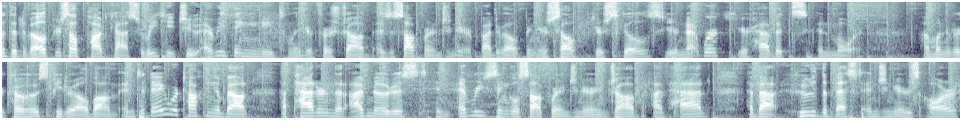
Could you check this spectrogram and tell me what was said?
to the Develop Yourself podcast, where we teach you everything you need to land your first job as a software engineer by developing yourself, your skills, your network, your habits, and more. I'm one of your co hosts, Peter Elbaum, and today we're talking about a pattern that I've noticed in every single software engineering job I've had about who the best engineers are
